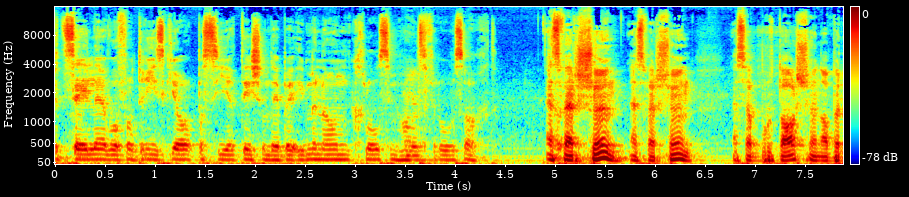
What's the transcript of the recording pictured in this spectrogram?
erzählen, was vor 30 Jahren passiert ist und eben immer noch einen Kloß im Hals verursacht. Es wäre schön, es wäre schön, es wäre brutal schön, aber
